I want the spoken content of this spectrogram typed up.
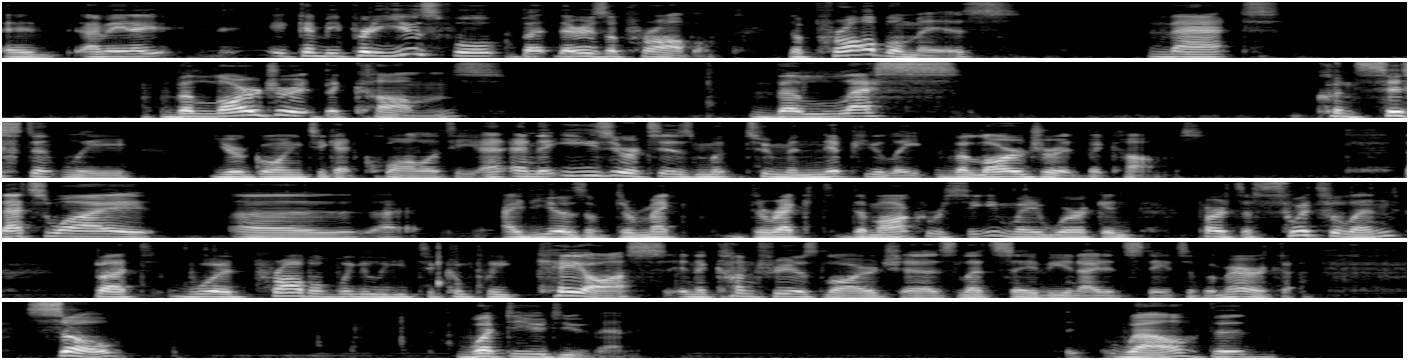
Uh, I mean, it, it can be pretty useful, but there is a problem. The problem is that the larger it becomes, the less consistently you're going to get quality. And, and the easier it is to manipulate, the larger it becomes. That's why uh, ideas of direct, direct democracy may work in parts of Switzerland, but would probably lead to complete chaos in a country as large as, let's say, the United States of America. So, what do you do then? Well, the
